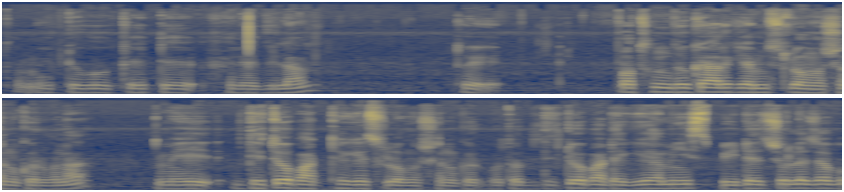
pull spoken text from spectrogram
তো আমি এটুকু কেটে ফেলে দিলাম। তো প্রথম দুকে আর কি আমি স্লো মোশন করব না। আমি দ্বিতীয় পার্ট থেকে স্লো মোশন করব। তো দ্বিতীয় পার্টে গিয়ে আমি স্পিডে চলে যাব।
